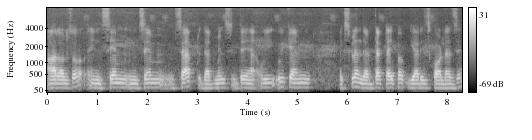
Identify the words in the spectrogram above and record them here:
are also in same same shaft. That means they we we can explain that that type of gear is called as a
